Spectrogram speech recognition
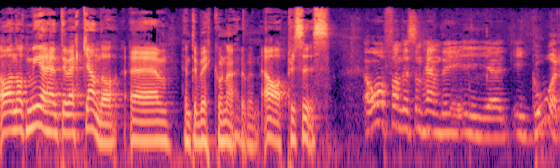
ja, något mer hänt i veckan då? Eh, Inte veckorna är det men. ja, precis. Ja, fan det som hände i, eh, igår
